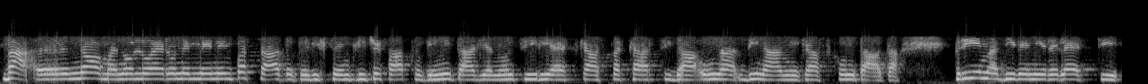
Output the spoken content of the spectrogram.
Ma eh, no, ma non lo ero nemmeno in passato per il semplice fatto che in Italia non si riesca a staccarsi da una dinamica scontata prima di venire eletti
